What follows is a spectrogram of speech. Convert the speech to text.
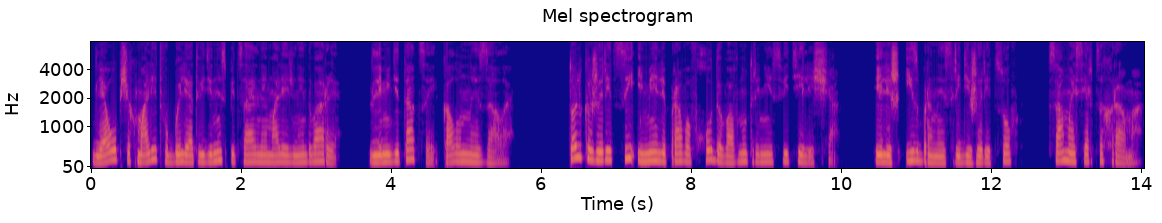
Для общих молитв были отведены специальные молельные дворы, для медитации — колонные залы. Только жрецы имели право входа во внутренние святилища, и лишь избранные среди жрецов в самое сердце храма.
